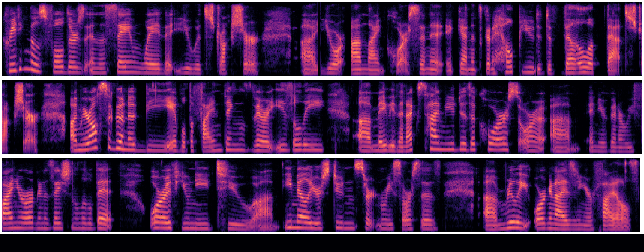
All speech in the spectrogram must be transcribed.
creating those folders in the same way that you would structure uh, your online course. And it, again, it's going to help you to develop that structure. Um, you're also going to be able to find things very easily, uh, maybe the next time you do the course, or um, and you're going to refine your organization a little bit, or if you need to um, email your students certain resources, um, really organizing your files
